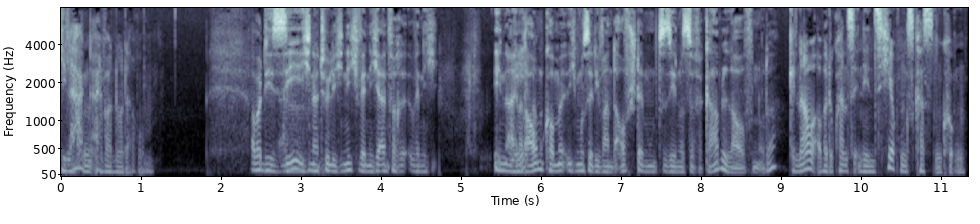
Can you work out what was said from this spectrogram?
Die lagen einfach nur darum. Aber die sehe ich natürlich nicht, wenn ich einfach, wenn ich in einen Nee. Raum komme. Ich muss ja die Wand aufstemmen, um zu sehen, was da für Kabel laufen, oder? Genau, aber du kannst in den Sicherungskasten gucken,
